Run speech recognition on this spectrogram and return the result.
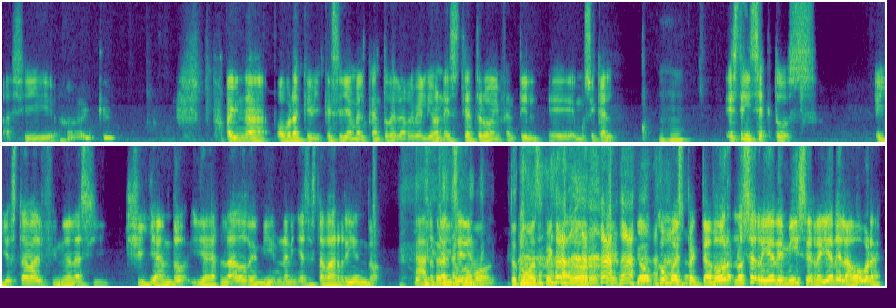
así. Hay una obra que vi que se llama El canto de la rebelión, es teatro infantil eh, musical. Este insectos. Y yo estaba al final así chillando y al lado de mí una niña se estaba riendo. Ah, ¿tú, como, espectador, ¿o qué? Yo como espectador, no se reía de mí, se reía de la obra.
